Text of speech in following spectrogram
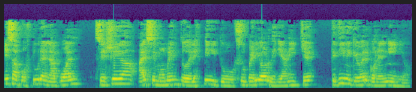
esa postura en la cual se llega a ese momento del espíritu superior, diría Nietzsche, que tiene que ver con el niño,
